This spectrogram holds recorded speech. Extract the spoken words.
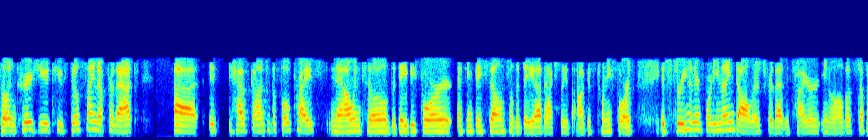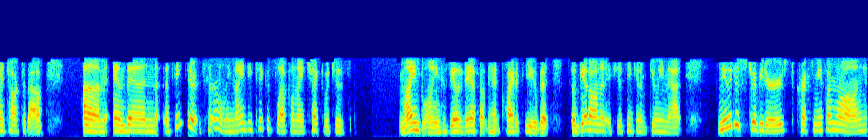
So I encourage you to still sign up for that. Uh, it has gone to the full price now until the day before. I think they sell until the day of, actually, the August 24th. It's $349 for that entire, you know, all the stuff I talked about. Um, and then I think there, there are only 90 tickets left when I checked, which is mind blowing because the other day I thought they had quite a few. But so get on it if you're thinking of doing that. New distributors, correct me if I'm wrong,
